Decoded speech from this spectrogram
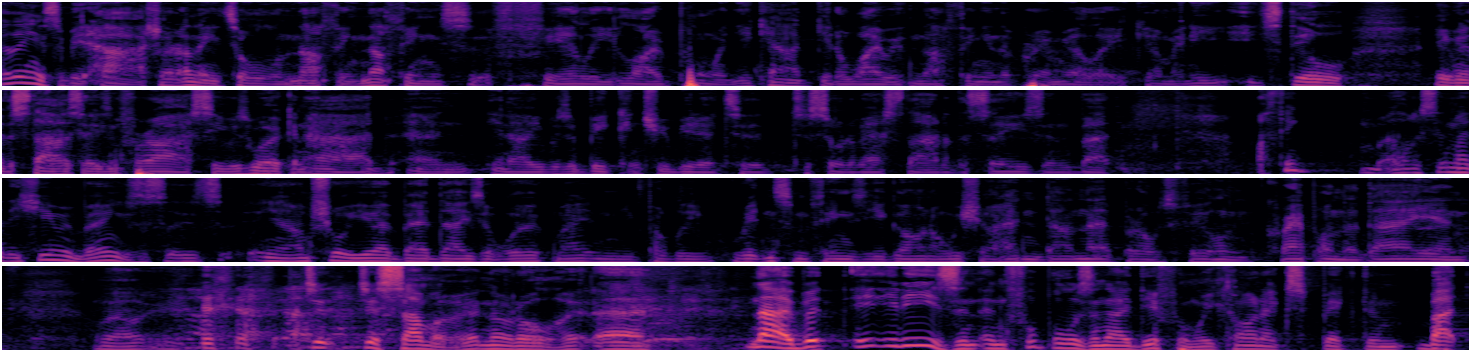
I, think it's a bit harsh. I don't think it's all or nothing. Nothing's a fairly low point. You can't get away with nothing in the Premier League. I mean, he, he still, even at the start of the season for us, he was working hard, and you know he was a big contributor to, to sort of our start of the season. But I think, like I said, mate, the human beings. It's, it's, you know, I'm sure you have bad days at work, mate, and you've probably written some things you're going, I wish I hadn't done that, but I was feeling crap on the day, and well, just, just some of it, not all of it. Uh, no, but it, it is, and, and footballers are no different. We can't expect them, but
